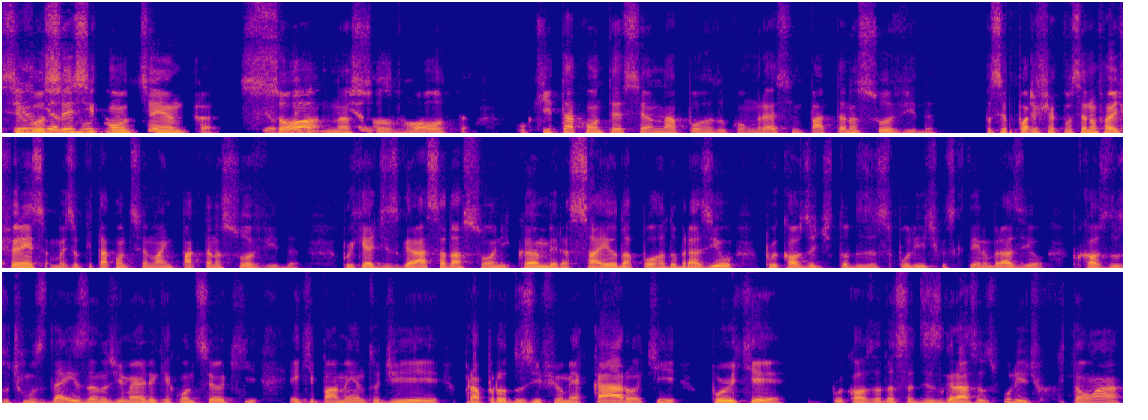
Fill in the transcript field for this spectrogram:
Se você se concentra só na sua volta, o que está acontecendo na porra do Congresso impacta na sua vida. Você pode achar que você não faz diferença, mas o que tá acontecendo lá impacta na sua vida. Porque a desgraça da Sony câmera saiu da porra do Brasil por causa de todas as políticas que tem no Brasil. Por causa dos últimos 10 anos de merda que aconteceu aqui. Equipamento de para produzir filme é caro aqui, por quê? Por causa dessa desgraça dos políticos que estão lá.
